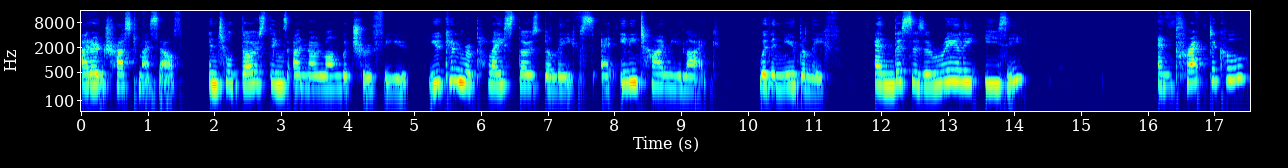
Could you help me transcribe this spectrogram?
I don't trust myself until those things are no longer true for you. You can replace those beliefs at any time you like with a new belief. And this is a really easy and practical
